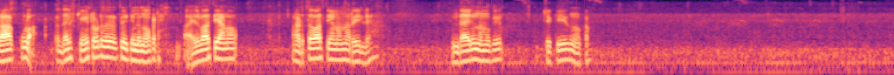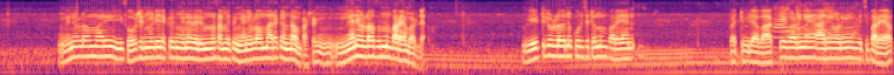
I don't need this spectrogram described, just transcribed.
ഡ്രാക്കുള എന്തായാലും സ്ക്രീൻഷോട്ട് വെച്ചിട്ടുണ്ട്. നോക്കട്ടെ. അയൽവാസിയാണോ? അടുത്ത വാസിയാണോ എന്നറിയില്ല. എന്തായാലും നമുക്ക് ചെക്ക് ചെയ്ത് നോക്കാം. ഇങ്ങനെയുള്ളവന്മാർ ഈ സോഷ്യൽ മീഡിയയിലൊക്കെ ഇങ്ങനെ വരുന്ന സമയത്ത് ഇങ്ങനെയുള്ളവന്മാരൊക്കെ ഉണ്ടാവും. പക്ഷെ ഇങ്ങനെയുള്ളതൊന്നും പറയാൻ പാടില്ല. വീട്ടിലുള്ളതിനെ കുറിച്ചിട്ടൊന്നും പറയാൻ പറ്റൂല. ബാക്കി വേണമെങ്കിൽ ആരും വേണമെങ്കിൽ വെച്ച് പറയാം.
